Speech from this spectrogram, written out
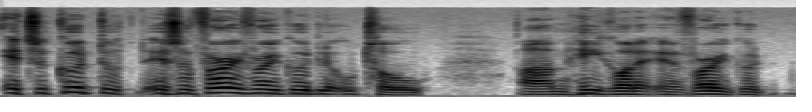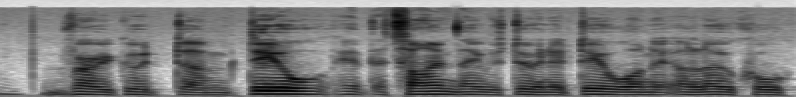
it's a good it's a very very good little tool. Um, he got it a very good, very good um, deal at the time. They was doing a deal on it, a local,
